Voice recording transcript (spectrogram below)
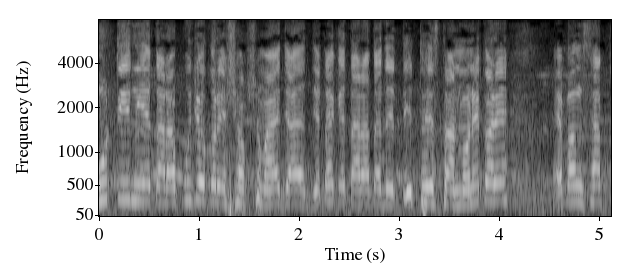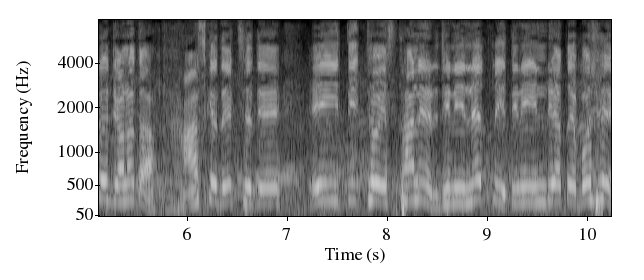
মূর্তি নিয়ে তারা পুজো করে সবসময় যা যেটাকে তারা তাদের তীর্থস্থান মনে করে। এবং ছাত্র জনতা আজকে দেখছে যে এই তীর্থস্থানের যিনি নেত্রী, তিনি ইন্ডিয়াতে বসে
